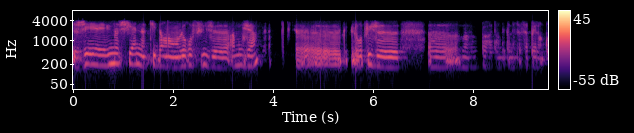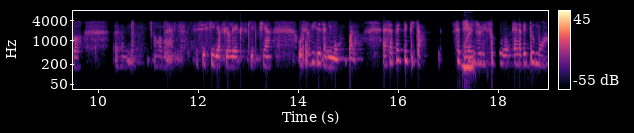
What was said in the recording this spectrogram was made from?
J'ai une chienne qui est dans le refuge à Mougins, euh, le refuge. Euh, attendez, comment ça s'appelle encore euh, C'est Cécilia Furlex qui le tient au service des animaux. Voilà. Elle s'appelle Pépita. Cette chienne, je l'ai sauvée. Elle avait deux mois.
